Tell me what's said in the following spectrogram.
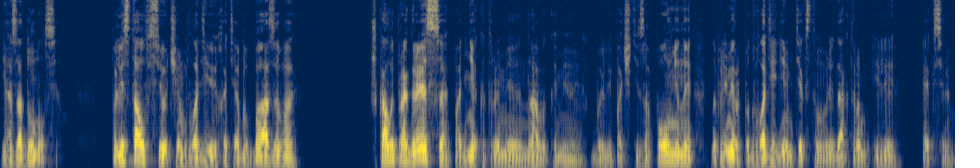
я задумался. Полистал все, чем владею хотя бы базово. Шкалы прогресса под некоторыми навыками были почти заполнены, например, под владением текстовым редактором или Excel.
